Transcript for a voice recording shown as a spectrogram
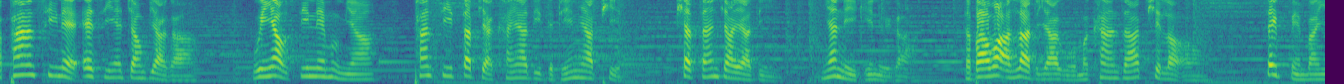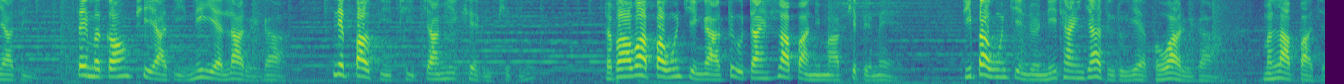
အဖမ်းဆီးနဲ့အစီရင်အကြောင်းပြကာဝင်ရောက်စီးနှင်းမှုများဖမ်းဆီးတပ်ဖြတ်ခံရသည့်သတင်းများဖြင့်ဖြတ်တန်းကြရသည့်ညနေခင်းတွေက တဘာဝအလှတရားကိုမခံစားဖြစ်လောက်အောင်စိတ်ပင်ပန်းရသည့်စိတ်မကောင်းဖြစ်ရသည့်နေ့ရက်လတွေကနှစ်ပေါက်သည့်ထိကြာမြင့်ခဲ့ပြီဖြစ်သည်တဘာဝပတ်ဝန်းကျင်ကသူ့အတိုင်းလှပနေမှာဖြစ်ပေမဲ့ဒီပတ်ဝန်းကျင်တွင်နေထိုင်ကြသူတို့ရဲ့ဘဝတွေကမလှပကြ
